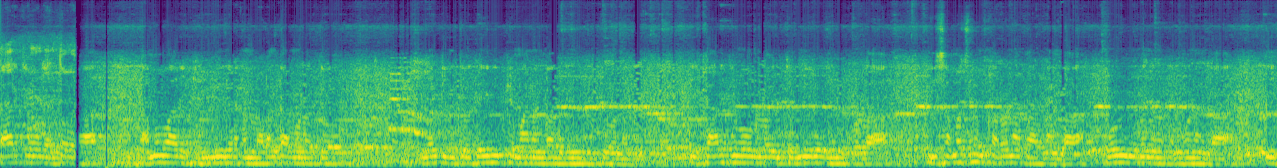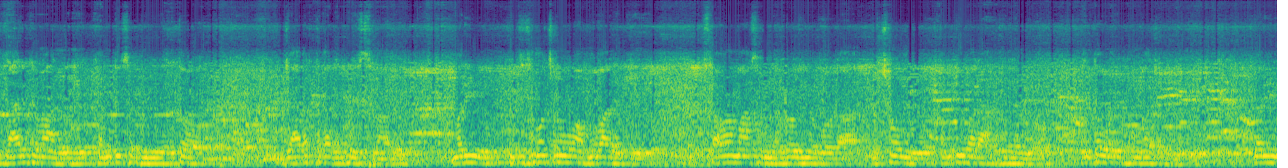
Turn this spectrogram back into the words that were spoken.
కార్యక్రమాలు ఎంతో అమ్మవారికి వివిధ రకముల అలంకారములతో లైటింగ్తో దైనిక్యమానంగా వెలుగుతూ ఉన్నది. ఈ కార్యక్రమంలో ఈ తొమ్మిది రోజులు కూడా ఈ సంవత్సరం కరోనా కారణంగా కోవిడ్ నిబంధనలకు అనుగుణంగా ఈ కార్యక్రమాన్ని కమిటీ సభ్యులు ఎంతో జాగ్రత్తగా నిర్వహిస్తున్నారు. మరియు ప్రతి సంవత్సరం అమ్మవారికి శ్రవణ మాసం నెల రోజులు కూడా ఉత్సవంలో కమిటీ వారి ఆధ్వర్యంలో ఎంతో వైభవంగా జరుగుతుంది. మరియు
